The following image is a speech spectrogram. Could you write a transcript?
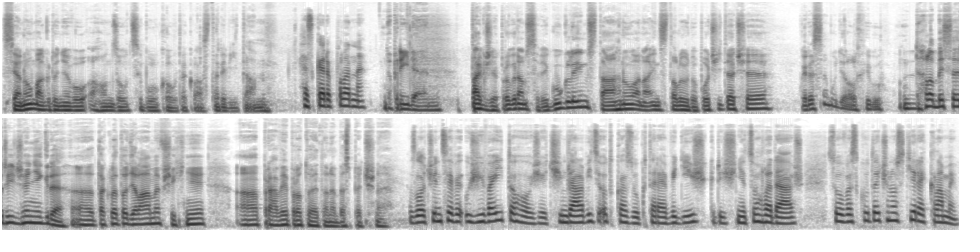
s Janou Magdoňovou a Honzou Cibulkou. Tak vás tady vítám. Hezké dopoledne. Dobrý den. Takže program si vygooglím, stáhnu a nainstaluju do počítače. Kde jsem udělal chybu? Dalo by se říct, že nikde. Eh, takhle to děláme všichni a právě proto je to nebezpečné. Zločinci využívají toho, že čím dál víc odkazů, které vidíš, když něco hledáš, jsou ve skutečnosti reklamy.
